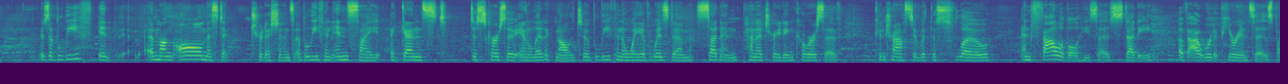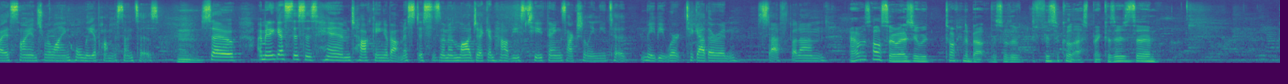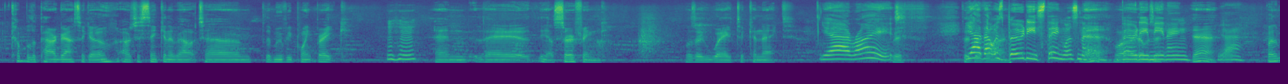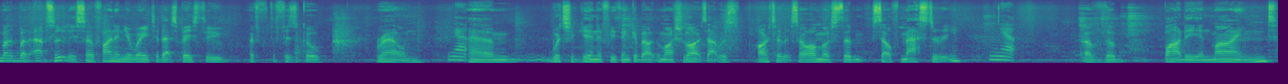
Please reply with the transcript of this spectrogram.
there's a belief in among all mystic traditions a belief in insight against discursive analytic knowledge so a belief in a way of wisdom sudden penetrating coercive contrasted with the slow and fallible, he says, study of outward appearances by a science relying wholly upon the senses. So, I mean, I guess this is him talking about mysticism and logic and how these two things actually need to maybe work together and stuff. But um, I was also, as you were talking about the sort of physical aspect, because there's um, couple of paragraphs ago, I was just thinking about um, the movie Point Break, mm-hmm. and the you know surfing was a way to connect yeah, right. yeah, that was. Bodhi's thing, wasn't it? Yeah, well, Bodhi it. meeting. Yeah. Yeah. But, but but absolutely. So finding your way to that space through the physical realm, Yeah. um, which again, if you think about the martial arts, that was part of it. So almost the self mastery yeah. of the body and mind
